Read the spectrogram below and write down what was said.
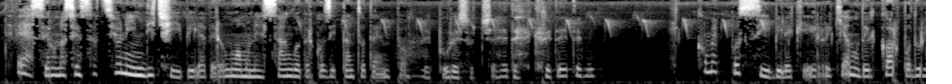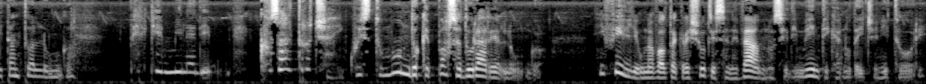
Deve essere una sensazione indicibile avere un uomo nel sangue per così tanto tempo. Eppure succede, credetemi. E com'è possibile che il richiamo del corpo duri tanto a lungo? Perché, Milady, cos'altro c'è in questo mondo che possa durare a lungo? I figli, una volta cresciuti, se ne vanno, si dimenticano dei genitori.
